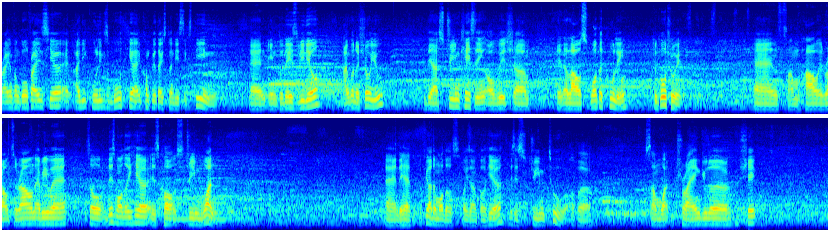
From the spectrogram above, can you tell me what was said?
Brian from goldfries is here at ID Cooling's booth here at Computex 2016 and in today's video I'm going to show you their stream casing of which um, it allows water cooling to go through it. And somehow it routes around everywhere. So this model here is called Stream 1 and they have a few other models. For example here this is Stream 2 of a somewhat triangular shape.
